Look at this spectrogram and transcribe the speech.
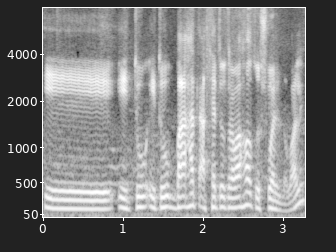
y, tú, y tú vas a hacer tu trabajo a tu sueldo, ¿vale?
